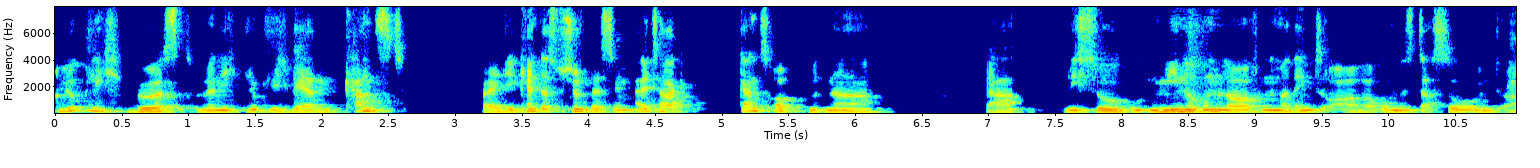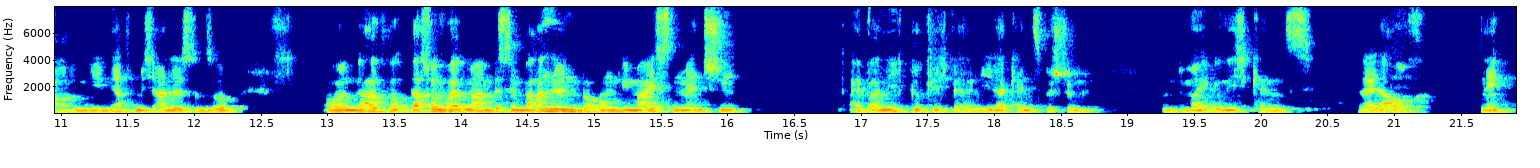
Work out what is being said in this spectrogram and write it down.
glücklich wirst oder nicht glücklich werden kannst. Weil ihr kennt das bestimmt, dass ihr im Alltag ganz oft mit einer ja, nicht so guten Miene rumlaufen und immer denkt, oh, warum ist das so und oh, irgendwie nervt mich alles und so. Und das wollen wir heute mal ein bisschen behandeln, warum die meisten Menschen einfach nicht glücklich werden. Jeder kennt es bestimmt. Und Mike und ich kennen es leider auch. Ne?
